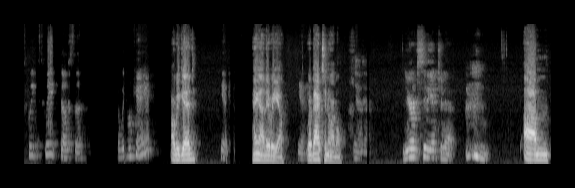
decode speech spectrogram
squeak, squeak goes the. Are we okay? Are we good? Yeah. Hang on. There we go. Yeah. We're back to normal. Yeah. New York City internet. Um,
